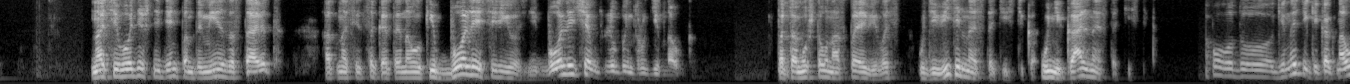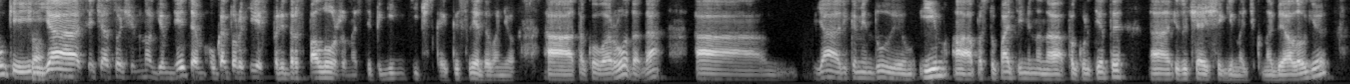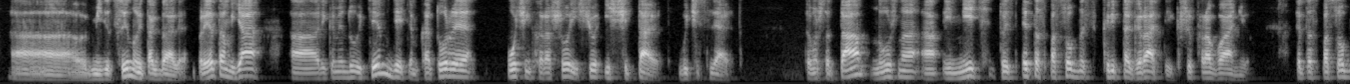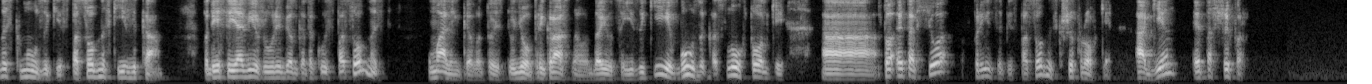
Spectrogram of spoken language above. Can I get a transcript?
На сегодняшний день пандемия заставит относиться к этой науке более серьезнее, более чем к любым другим наукам. Потому что у нас появилась удивительная статистика, уникальная статистика. По поводу генетики как науки, да. я сейчас очень многим детям, у которых есть предрасположенность эпигенетическая к исследованию а, такого рода, да, а, я рекомендую им а, поступать именно на факультеты, а, изучающие генетику, на биологию, а, в медицину и так далее. При этом я а, рекомендую тем детям, которые очень хорошо еще и считают, вычисляют потому что там нужно а, иметь, то есть это способность к криптографии, к шифрованию, это способность к музыке, способность к языкам. Вот если я вижу у ребенка такую способность, у маленького, то есть у него прекрасно даются языки, музыка, слух тонкий, а, то это все, в принципе, способность к шифровке. А ген – это шифр.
